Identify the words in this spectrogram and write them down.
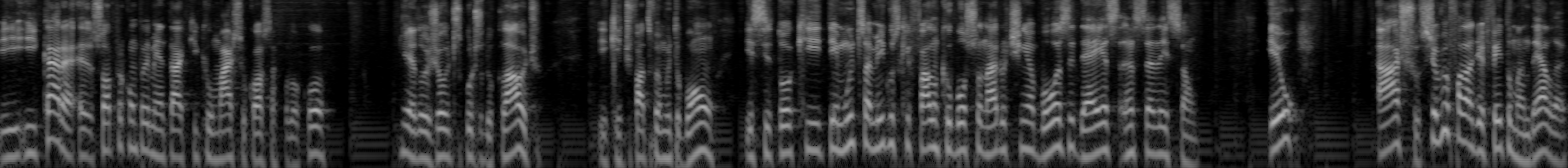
E, e, cara, é, só para complementar aqui que o Márcio Costa colocou, elogiou o discurso do Cláudio, e que de fato foi muito bom, e citou que tem muitos amigos que falam que o Bolsonaro tinha boas ideias antes da eleição. Eu acho. Você já ouviu falar de efeito Mandela?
